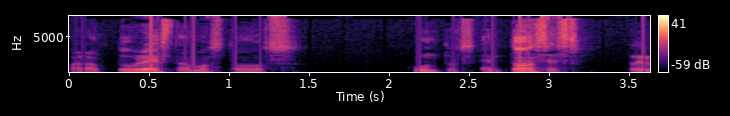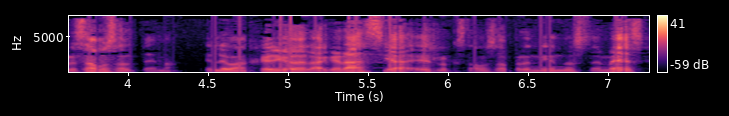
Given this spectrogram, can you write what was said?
Para octubre estamos todos juntos. Entonces, regresamos al tema. El Evangelio de la Gracia es lo que estamos aprendiendo este mes.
